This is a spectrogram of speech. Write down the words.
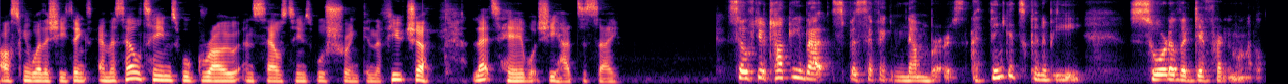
asking whether she thinks MSL teams will grow and sales teams will shrink in the future. Let's hear what she had to say. So, if you're talking about specific numbers, I think it's going to be sort of a different model.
